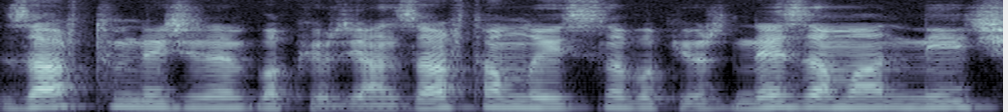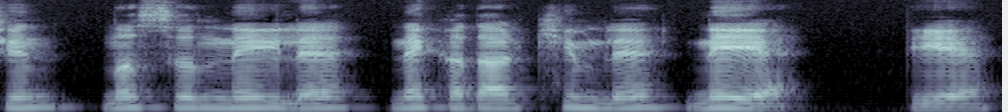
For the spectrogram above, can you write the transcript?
zarf tümlecine bakıyoruz. Yani zarf tamlayıcısına bakıyoruz. Ne zaman, ne için, nasıl, neyle, ne kadar, kimle, neye diye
